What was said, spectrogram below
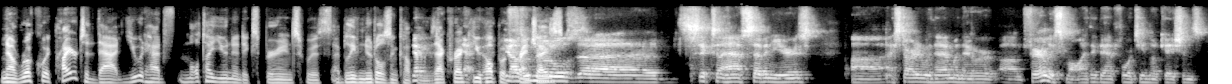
Now, real quick, prior to that, you had had multi-unit experience with, I believe, Noodles and Company. Yep. Is that correct? Yeah. You helped with yeah, franchise. Noodles, uh, six and a half, seven years. Uh, I started with them when they were um, fairly small. I think they had 14 locations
